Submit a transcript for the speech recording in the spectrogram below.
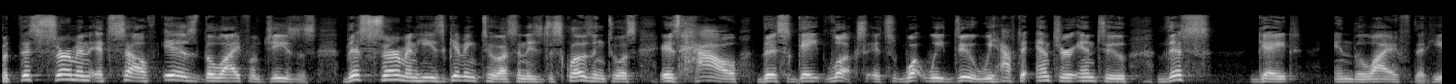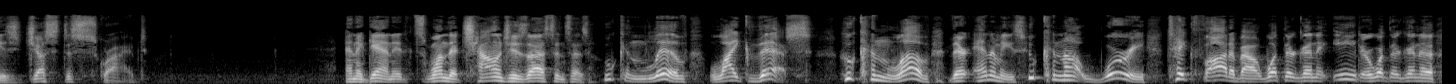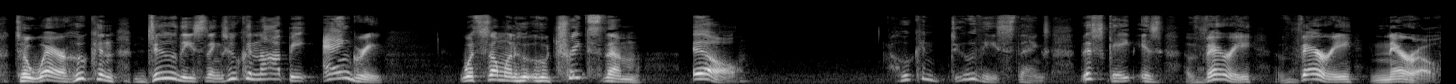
But this sermon itself is the life of Jesus. This sermon he's giving to us and he's disclosing to us is how this gate looks. It's what we do. We have to enter into this gate in the life that he has just described. And again, it's one that challenges us and says, who can live like this? Who can love their enemies? Who cannot worry, take thought about what they're going to eat or what they're going to, to wear? Who can do these things? Who cannot be angry with someone who, who treats them ill? Who can do these things? This gate is very, very narrow.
